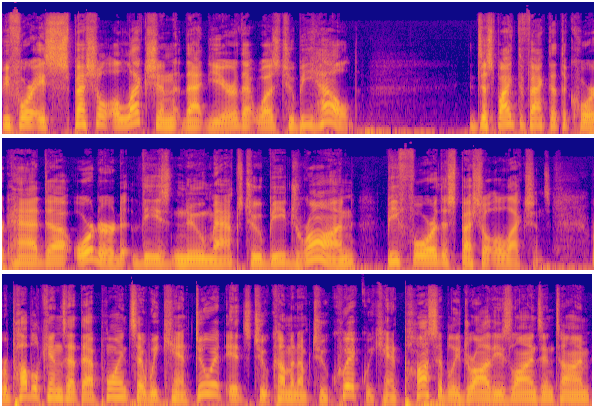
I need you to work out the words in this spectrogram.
before a special election that year that was to be held. Despite the fact that the court had uh, ordered these new maps to be drawn before the special elections. Republicans at that point said, We can't do it. It's too coming up too quick. We can't possibly draw these lines in time.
